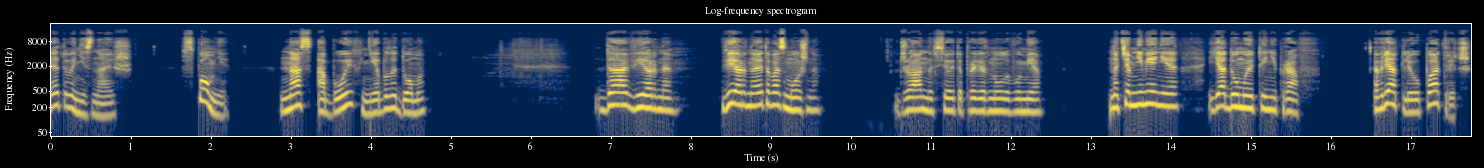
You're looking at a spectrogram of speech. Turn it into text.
этого не знаешь. Вспомни, нас обоих не было дома. Да, верно. Верно, это возможно. Джоанна все это провернула в уме. Но, тем не менее, я думаю, ты не прав. Вряд ли у Патридж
